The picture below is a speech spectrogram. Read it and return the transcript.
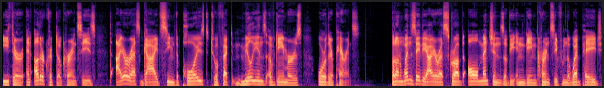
Ether, and other cryptocurrencies, the IRS guide seemed poised to affect millions of gamers or their parents. But on Wednesday, the IRS scrubbed all mentions of the in game currency from the web page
